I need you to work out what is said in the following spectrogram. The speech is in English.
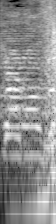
quiero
